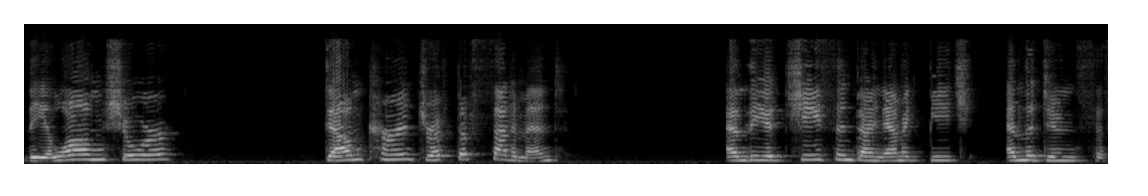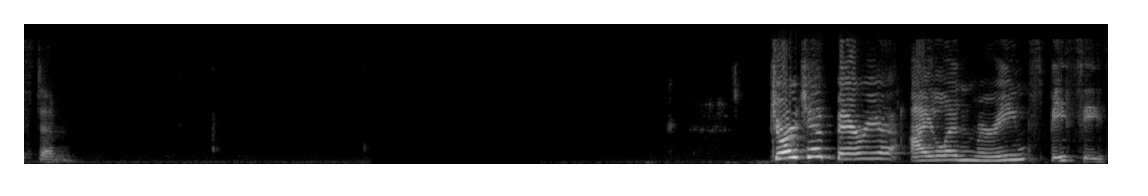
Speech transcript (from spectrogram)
the alongshore, down current drift of sediment, and the adjacent dynamic beach and the dune system. Georgia Barrier Island Marine Species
